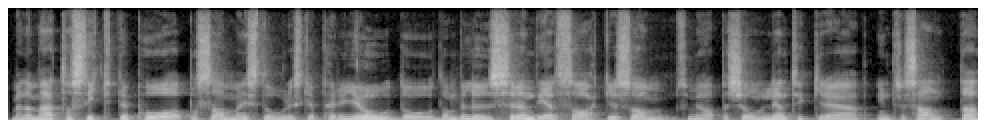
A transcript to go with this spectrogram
Men de här tar sikte på, på samma historiska period och de belyser en del saker som, som jag personligen tycker är intressanta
